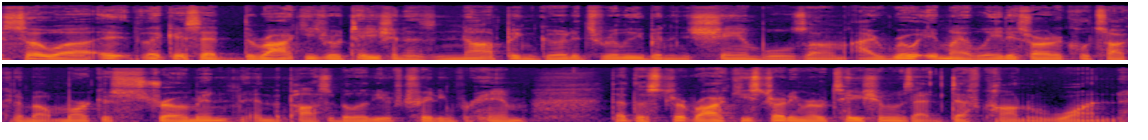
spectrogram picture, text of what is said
so, uh, it, like I said, the Rockies' rotation has not been good. It's really been in shambles. Um, I wrote in my latest article talking about Marcus Stroman and the possibility of trading for him that the St- Rockies' starting rotation was at DEFCON 1.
